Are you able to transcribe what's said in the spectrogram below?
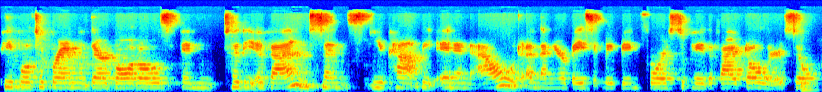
people to bring their bottles into the event since you can't be in and out and then you're basically being forced to pay the five dollars. So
